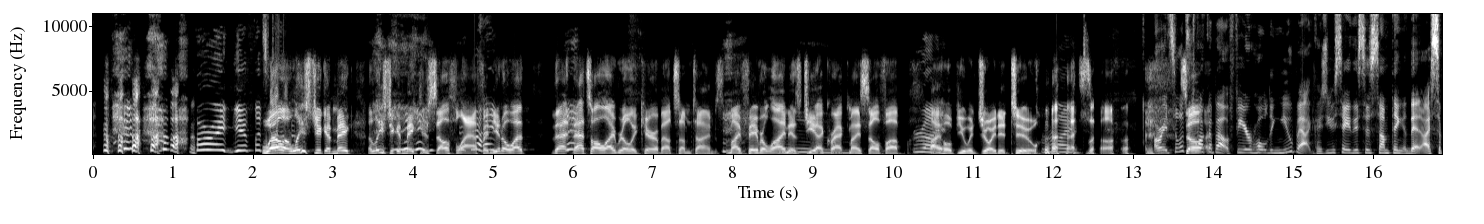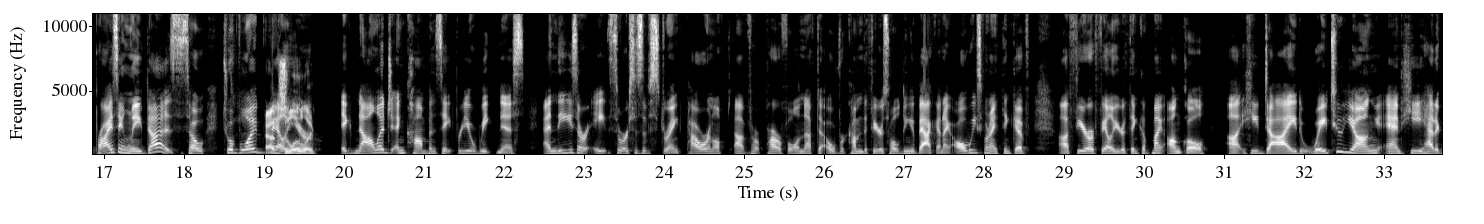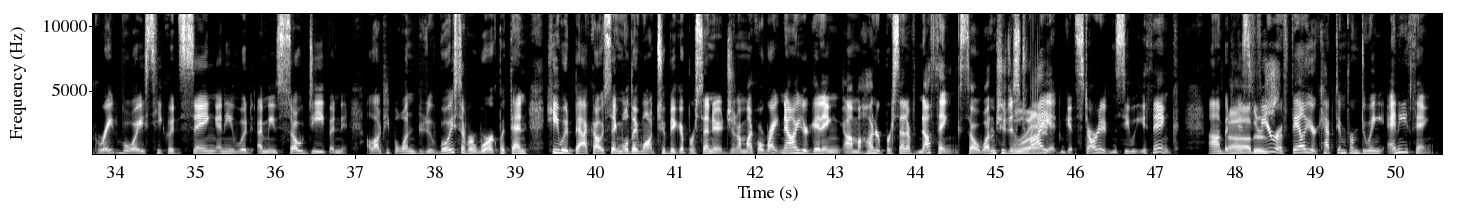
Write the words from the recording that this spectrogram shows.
right, gift. Let's well, at least you can make at least you can make yourself laugh. And you know what? That that's all I really care about sometimes. My favorite line is, "Gee, I cracked myself up. I hope you enjoyed it too." Right. So- All right, so let's so, talk about fear holding you back because you say this is something that I surprisingly does. So to avoid failure, Absolutely. acknowledge and compensate for your weakness, and these are eight sources of strength, power enough, uh, powerful enough to overcome the fears holding you back. And I always, when I think of uh, fear of failure, think of my uncle. Uh, he died way too young and he had a great voice. He could sing and he would, I mean, so deep. And a lot of people wanted to do voiceover work, but then he would back out saying, well, they want too big a percentage. And I'm like, well, right now you're getting um, 100% of nothing. So why don't you just try it and get started and see what you think? Um, but Uh, his there's- fear of failure kept him from doing anything.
